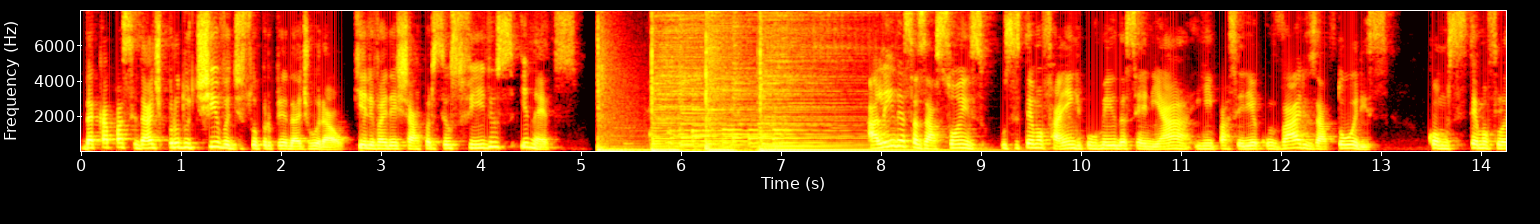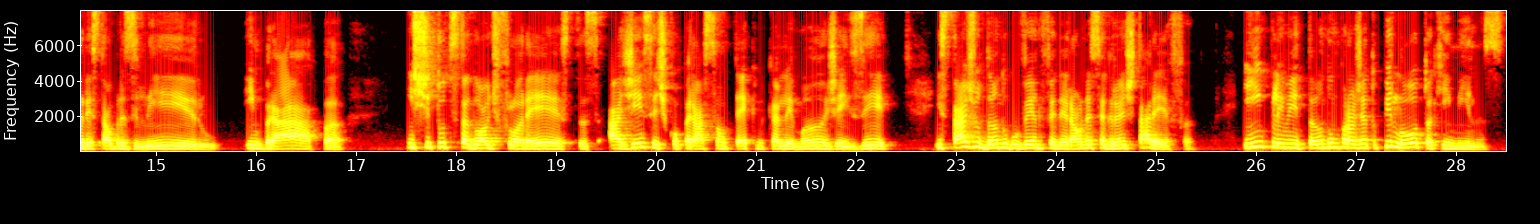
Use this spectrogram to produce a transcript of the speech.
da capacidade produtiva de sua propriedade rural, que ele vai deixar para seus filhos e netos. Além dessas ações, o Sistema FAENG, por meio da CNA e em parceria com vários atores, como o Sistema Florestal Brasileiro, Embrapa, Instituto Estadual de Florestas, Agência de Cooperação Técnica Alemã, GIZ, está ajudando o governo federal nessa grande tarefa e implementando um projeto piloto aqui em Minas,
